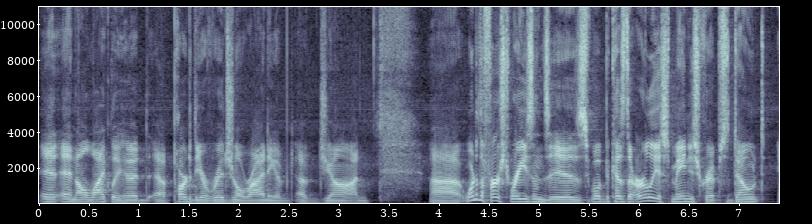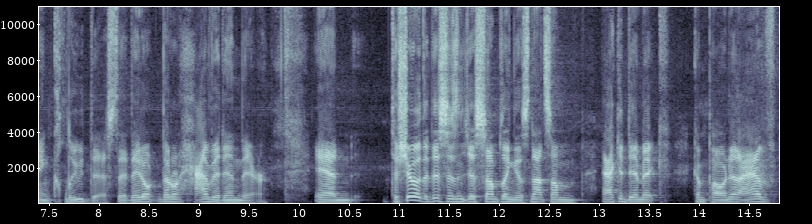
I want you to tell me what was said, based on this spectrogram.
in, in, all likelihood, part of the original writing of, of John. Uh, one of the first reasons is well because the earliest manuscripts don't include this; they, they don't they don't have it in there, and to show that this isn't just something that's not some academic component. I have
